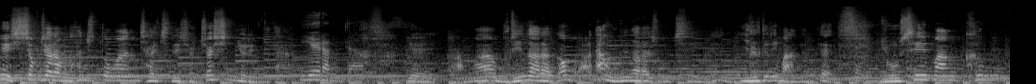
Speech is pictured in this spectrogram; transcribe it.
예, 시청자 여러분 한 주 동안 잘 지내셨죠? 신율입니다. 이해랍니다. 예, 아마 우리나라가 워낙 우리나라 정치는 일들이 많은데 네. 요새만큼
